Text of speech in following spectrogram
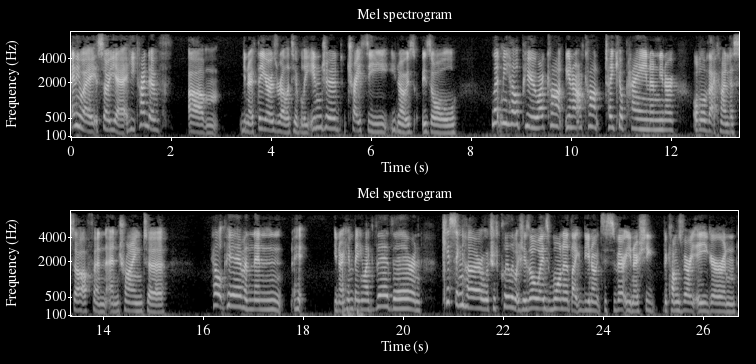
Anyway, so yeah, he kind of um you know Theo's relatively injured. Tracy, you know, is is all let me help you. I can't, you know, I can't take your pain and, you know, all of that kind of stuff and, and trying to help him and then, he, you know, him being like, there, there and kissing her, which is clearly what she's always wanted. Like, you know, it's this very, you know, she becomes very eager and,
